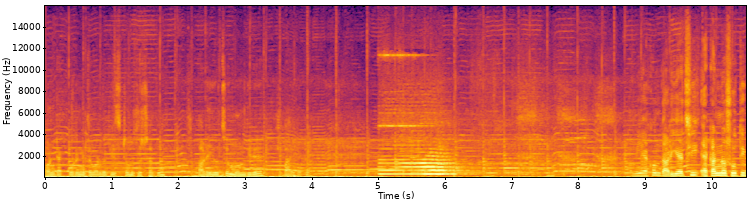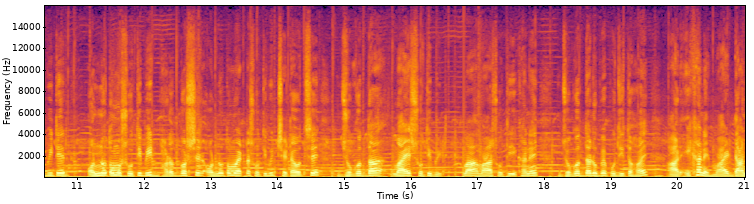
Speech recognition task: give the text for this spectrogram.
কন্ট্যাক্ট করে নিতে পারবে গেস্ট হাউসের সাথে। আর এই হচ্ছে মন্দিরের বাইরেটা। আমি এখন দাঁড়িয়ে আছি একান্ন সতীপীঠের অন্যতম সতীপীঠ, ভারতবর্ষের অন্যতম একটা সতীপীঠ, সেটা হচ্ছে যোগদ্দা মায়ের সতীপীঠ। মা মা সতী এখানে যোগদ্দা রূপে পূজিত হয় আর এখানে মায়ের ডান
